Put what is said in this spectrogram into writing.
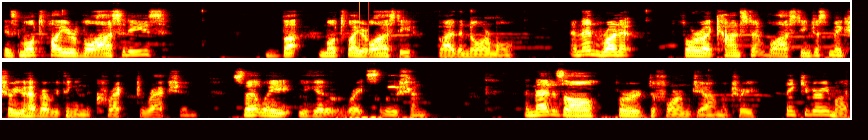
is multiply your velocities but multiply your velocity by the normal and then run it for a constant velocity and just make sure you have everything in the correct direction. So that way you get a right solution. And that is all for deformed geometry. Thank you very much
